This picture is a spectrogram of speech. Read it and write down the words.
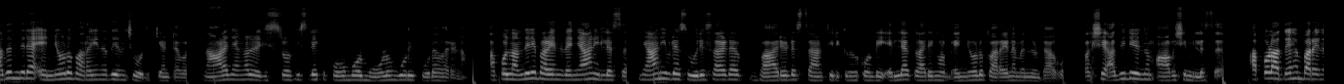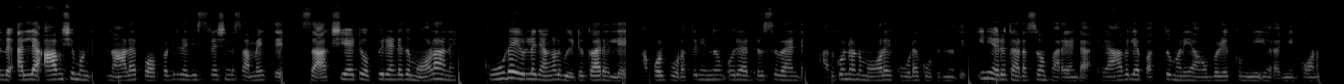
അതെന്തിനാ എന്നോട് പറയുന്നത് എന്ന് ചോദിക്കേണ്ടവർ നാളെ ഞങ്ങൾ രജിസ്റ്റർ ഓഫീസിലേക്ക് പോകുമ്പോൾ മോളും കൂടി കൂടെ വരണം. അപ്പോൾ നന്ദിനി പറയുന്നത് ഞാനില്ല സർ. ഞാൻ ഇവിടെ സൂര്യസായുടെ ഭാര്യയുടെ സ്ഥാനത്തിരിക്കുന്നത് കൊണ്ട് എല്ലാ കാര്യങ്ങളും എന്നോട് പറയണമെന്നുണ്ടാകും. പക്ഷെ അതിന്റെ ഒന്നും ആവശ്യമില്ല സർ. അപ്പോൾ അദ്ദേഹം പറയുന്നുണ്ട് അല്ല ആവശ്യമുണ്ട്. നാളെ പ്രോപ്പർട്ടി രജിസ്ട്രേഷന്റെ സമയത്ത് സാക്ഷിയായിട്ട് ഒപ്പിടേണ്ടത് മോളാണ്. കൂടെയുള്ള ഞങ്ങൾ വീട്ടുകാരല്ലേ. അപ്പോൾ പുറത്തു നിന്നും ഒരു അഡ്രസ്സ് വേണ്ട. അതുകൊണ്ടാണ് മോളെ കൂടെ കൂട്ടുന്നത്. ഇനി ഒരു തടസ്സവും പറയണ്ട. രാവിലെ പത്ത് മണിയാവുമ്പോഴേക്കും നീ ഇറങ്ങിക്കോണം.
